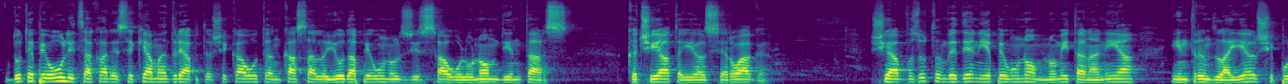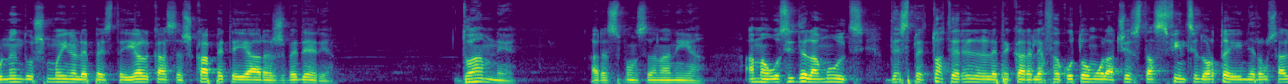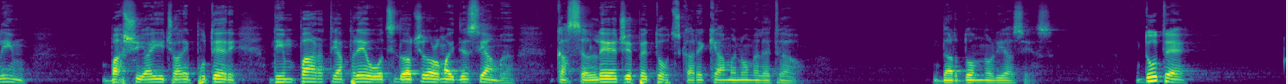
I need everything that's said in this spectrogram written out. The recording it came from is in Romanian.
du-te pe ulița care se cheamă dreaptă și caută în casa lui Iuda pe unul zis Saul, un om din Tars, căci iată, el se roagă. Și a văzut în vedenie pe un om numit Anania, intrând la el și punându-și mâinile peste el ca să-și capete iarăși vederea. Doamne, a răspuns Anania, am auzit de la mulți despre toate relele pe care le-a făcut omul acesta sfinților tăi în Ierusalim. Ba și aici are puteri din partea preoților celor mai de seamă ca să lege pe toți care cheamă numele tău. Dar Domnul i-a zis, du-te,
